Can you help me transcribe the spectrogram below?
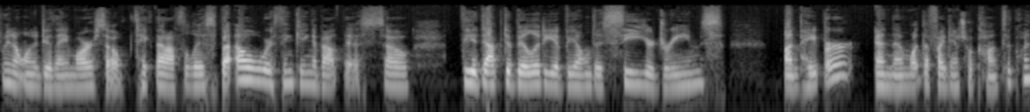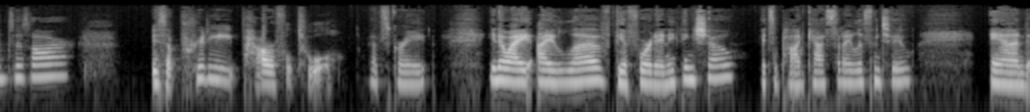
we don't want to do that anymore. So take that off the list. But oh, we're thinking about this. So the adaptability of being able to see your dreams on paper and then what the financial consequences are is a pretty powerful tool. That's great. You know, I, I love the Afford Anything show. It's a podcast that I listen to. And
